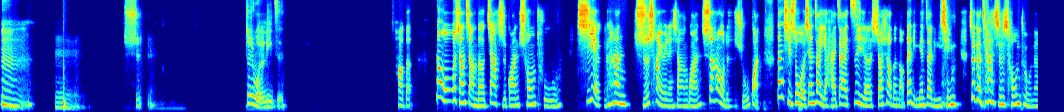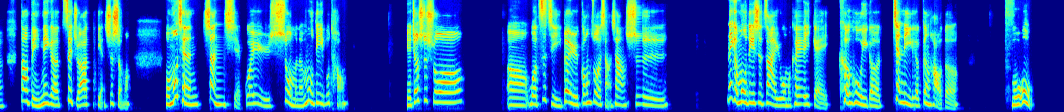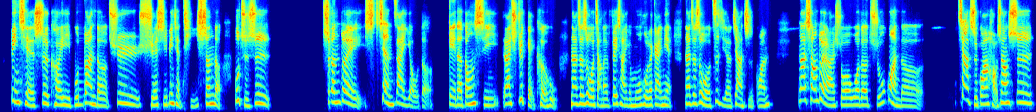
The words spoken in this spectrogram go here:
嗯，嗯，是。这是我的例子。好的，那我想讲的价值观冲突，其实也和职场有一点相关，是和我的主管。但其实我现在也还在自己的小小的脑袋里面在厘清这个价值冲突呢，到底那个最主要点是什么？我目前暂且归于是我们的目的不同，也就是说，嗯、我自己对于工作的想象是，那个目的是在于我们可以给客户一个建立一个更好的服务，并且是可以不断的去学习并且提升的，不只是针对现在有的给的东西来去给客户。那这是我讲的非常一个模糊的概念，那这是我自己的价值观。那相对来说，我的主管的价值观好像是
